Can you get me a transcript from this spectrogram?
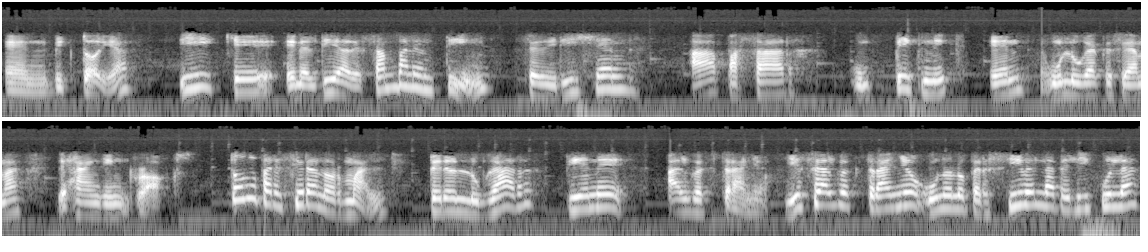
en Victoria, y que en el día de San Valentín se dirigen a pasar un picnic en un lugar que se llama The Hanging Rocks. Todo pareciera normal, pero el lugar tiene algo extraño. Y ese algo extraño uno lo percibe en la película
